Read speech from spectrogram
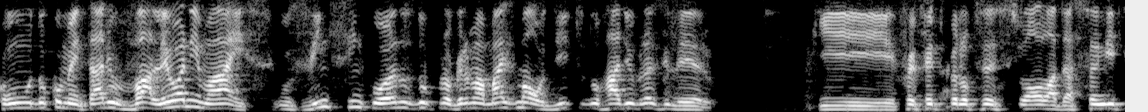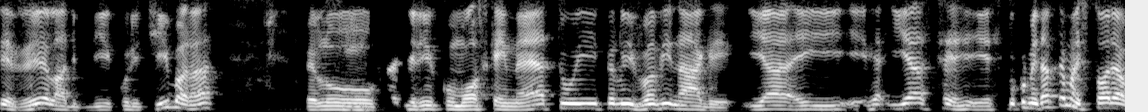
com o documentário Valeu Animais, os 25 anos do programa mais maldito do rádio brasileiro, que foi feito pelo pessoal lá da Sangue TV, lá de, de Curitiba, né? Pelo Sim. Frederico Mosquen Neto e pelo Ivan Vinagre. E, a, e, e esse, esse, documentário tem uma história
